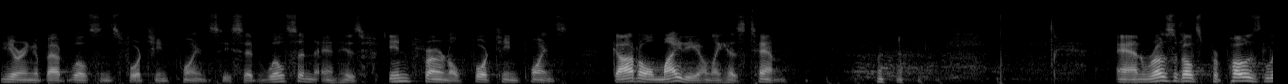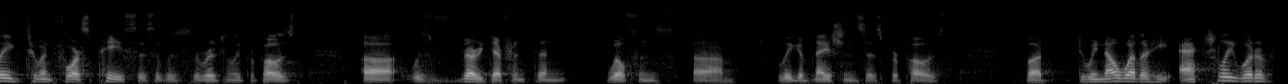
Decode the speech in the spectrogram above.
hearing about Wilson's 14 points. He said, Wilson and his infernal 14 points, God Almighty only has 10. and Roosevelt's proposed League to Enforce Peace, as it was originally proposed, uh, was very different than Wilson's um, League of Nations as proposed. But do we know whether he actually would have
